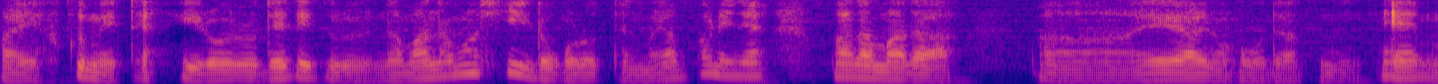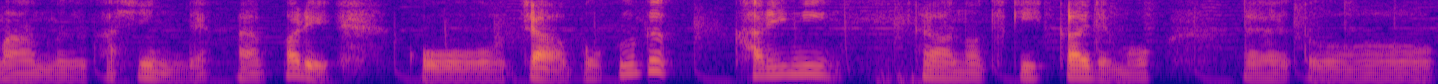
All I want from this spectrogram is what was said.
まあ、含めていろいろ出てくる生々しいところっていうのもやっぱりね、まだまだあ AI の方ではね、まあ難しいんで、やっぱりこう、じゃあ僕が仮にあの月1回でも、えっ、ー、と、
